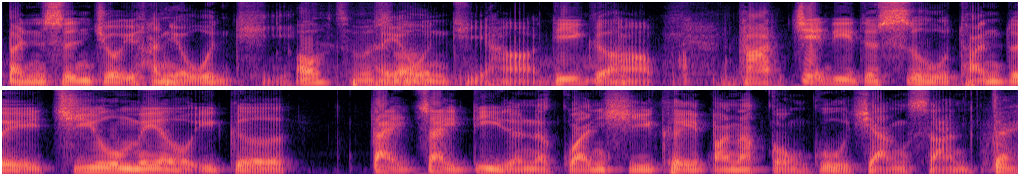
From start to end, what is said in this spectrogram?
本身就很有问题哦，怎么很有问题哈？第一个哈，他建立的四虎团队几乎没有一个带在地人的关系可以帮他巩固江山。对，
